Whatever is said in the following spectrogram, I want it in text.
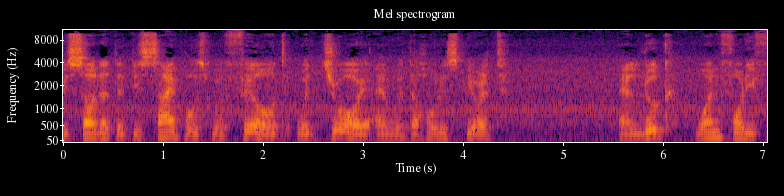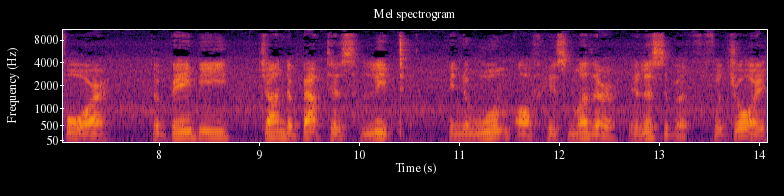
we saw that the disciples were filled with joy and with the Holy Spirit. And Luke 144, the baby John the Baptist leaped in the womb of his mother Elizabeth for joy.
